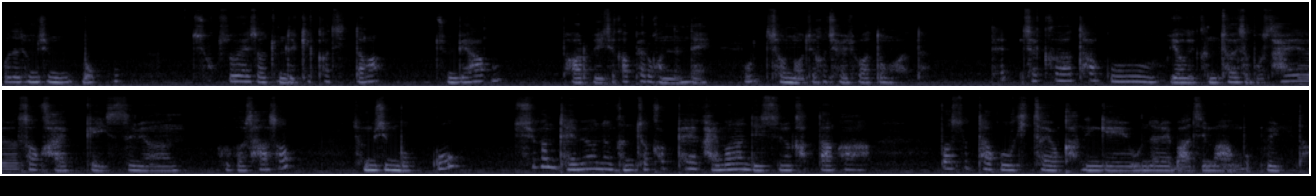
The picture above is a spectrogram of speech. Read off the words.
어제 점심 먹고 숙소에서 좀 늦게까지 있다가 준비하고 바로 이제 카페로 갔는데 어, 전 어제가 제일 좋았던 것 같아요. 체- 체크아웃 하고 여기 근처에서 뭐 사서 갈 게 있으면 그거 사서 점심 먹고 시간 되면은 근처 카페 갈 만한 데 있으면 갔다가 버스 타고 기차역 가는 게 오늘의 마지막 목표입니다.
